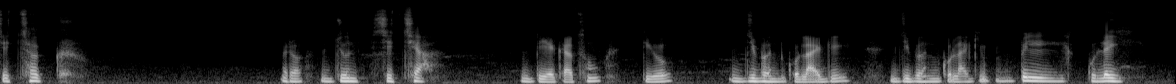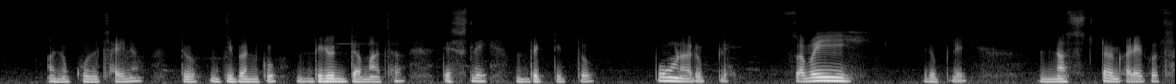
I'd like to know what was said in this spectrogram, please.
शिक्षक र जुन शिक्षा दिएका छौँ त्यो जीवनको लागि जीवनको लागि बिल्कुलै अनुकूल छैन। त्यो जीवनको विरुद्धमा छ। त्यसले व्यक्तित्व पूर्ण रूपले सबै रूपले नष्ट गरेको छ।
